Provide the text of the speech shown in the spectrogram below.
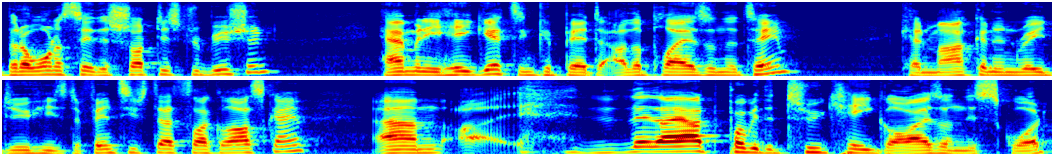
but I want to see the shot distribution how many he gets in compared to other players on the team. Can Markkanen redo his defensive stats like last game? Um, they are probably the two key guys on this squad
